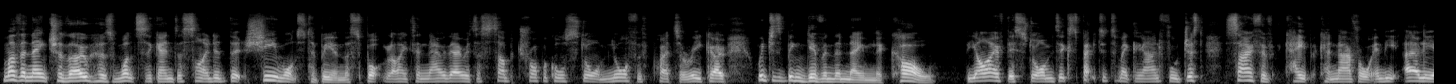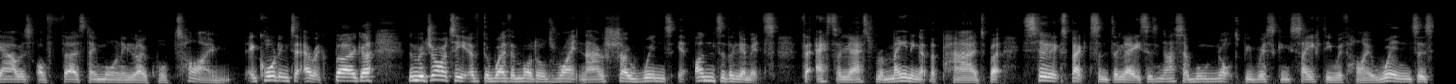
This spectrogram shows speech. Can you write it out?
Mother Nature though has once again decided that she wants to be in the spotlight and now there is a subtropical storm north of Puerto Rico which has been given the name Nicole. The eye of this storm is expected to make landfall just south of Cape Canaveral in the early hours of Thursday morning local time. According to Eric Berger, the majority of the weather models right now show winds under the limits for SLS remaining at the pad, but still expect some delays as NASA will not be risking safety with high winds as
